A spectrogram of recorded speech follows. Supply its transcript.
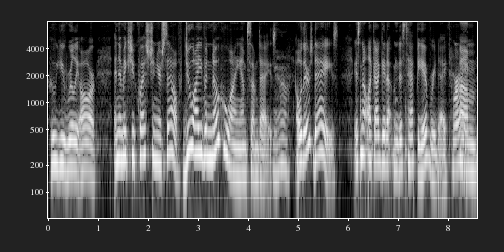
who you really are. And it makes you question yourself. Do I even know who I am some days? Yeah. Oh, there's days. It's not like I get up and just happy every day. Right.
